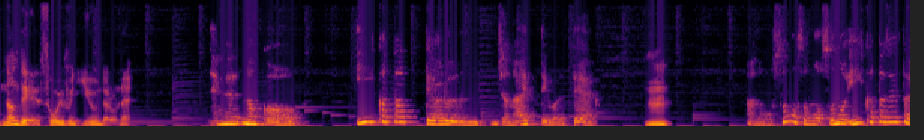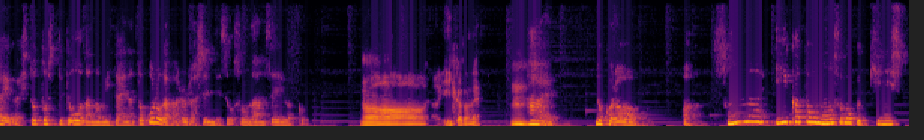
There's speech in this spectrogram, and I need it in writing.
なんでそういうふうに言うんだろうね？ね、なんか、言い方ってあるんじゃないって言われて、うん。あの、そもそもその言い方自体が人としてどうなのみたいなところがあるらしいんですよ、その男性曰く。ああ、言い方ね。うん。はい。だから、あ、そんな言い方をものすごく気にして、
